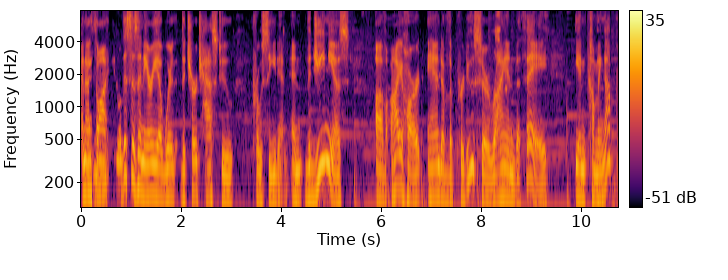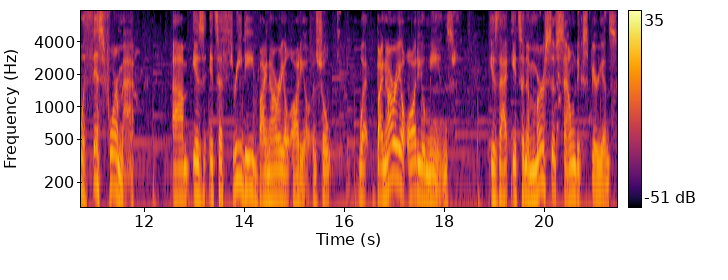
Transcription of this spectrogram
And I thought, you know, this is an area where the church has to proceed in. And the genius of iHeart and of the producer, Ryan Bethay, in coming up with this format um, is it's a 3D binaural audio. And so, what binaural audio means is that it's an immersive sound experience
